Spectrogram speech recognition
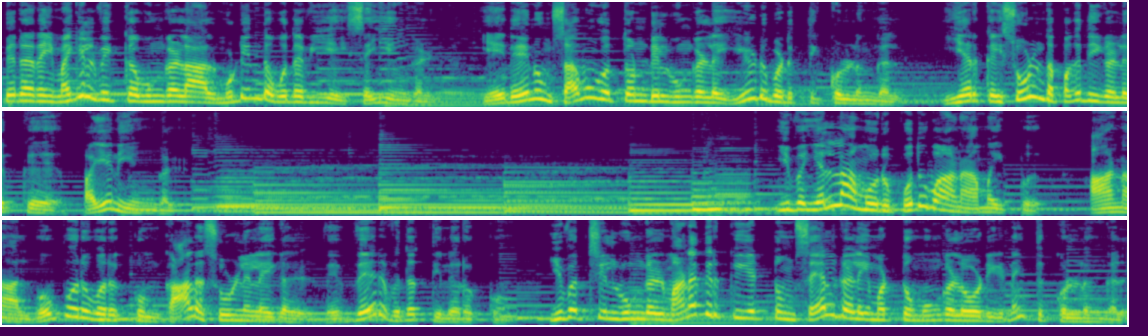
பிறரை மகிழ்விக்க உங்களால் முடிந்த உதவியை செய்யுங்கள். ஏதேனும் சமூக தொண்டில் உங்களை ஈடுபடுத்திக் கொள்ளுங்கள். இயற்கை சூழ்ந்த பகுதிகளுக்கு பயணியுங்கள். இவையெல்லாம் ஒரு பொதுவான அமைப்பு. ஆனால் ஒவ்வொருவருக்கும் கால சூழ்நிலைகள் வெவ்வேறு விதத்தில் இருக்கும். இவற்றில் உங்கள் மனதிற்கு எட்டும் செயல்களை மட்டும் உங்களோடு இணைத்துக் கொள்ளுங்கள்.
